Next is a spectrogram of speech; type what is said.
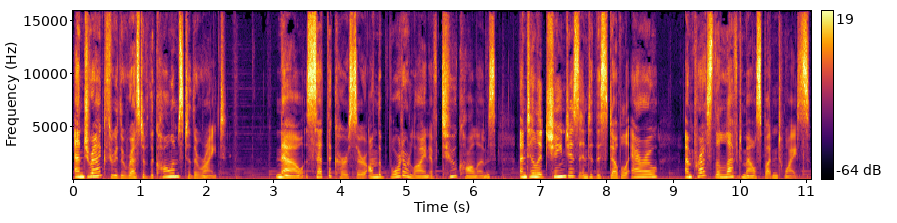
and drag through the rest of the columns to the right. Now, set the cursor on the borderline of two columns until it changes into this double arrow and press the left mouse button twice.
